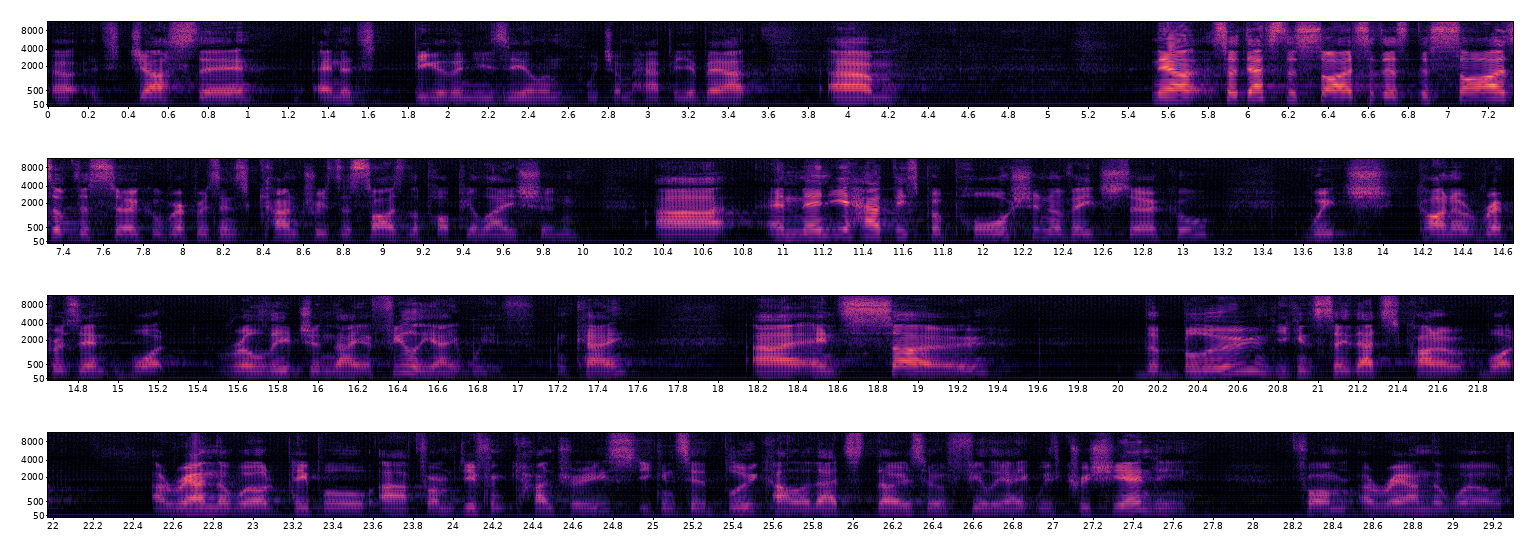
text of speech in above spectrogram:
Uh, it's just there, and it's bigger than New Zealand, which I'm happy about. Um, now, so that's the size. So the size of the circle represents countries, the size of the population. Uh, and then you have this proportion of each circle, which kind of represent what religion they affiliate with, okay? Uh, and so the blue, you can see that's kind of what around the world, people uh, from different countries, you can see the blue colour, that's those who affiliate with Christianity from around the world.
